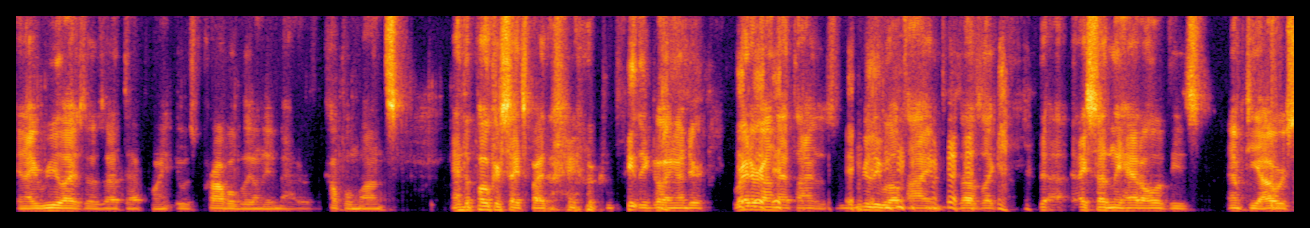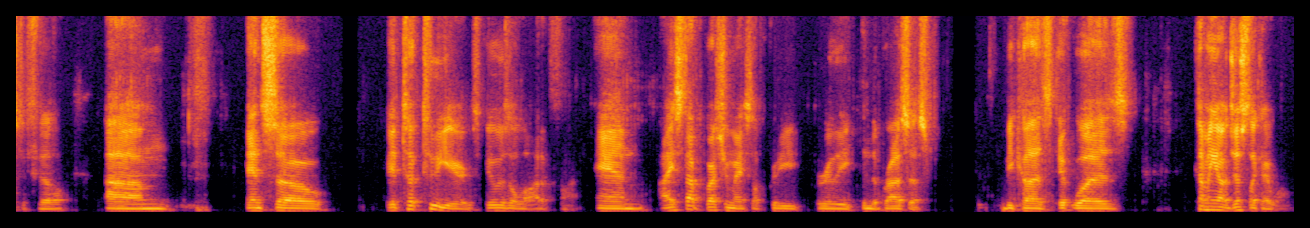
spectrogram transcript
and i realized i was at that point it was probably only a matter of a couple months and the poker sites by the way were completely going under right around that time. It was really well timed because I was like, I suddenly had all of these empty hours to fill. Um, and so it took two years. It was a lot of fun. And I stopped questioning myself pretty early in the process because it was coming out just like I wanted.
